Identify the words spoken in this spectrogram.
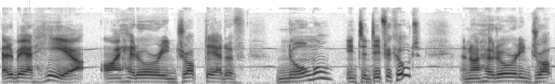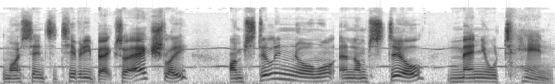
at about here, I had already dropped out of normal into difficult, and I had already dropped my sensitivity back. So actually, I'm still in normal and I'm still manual 10.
